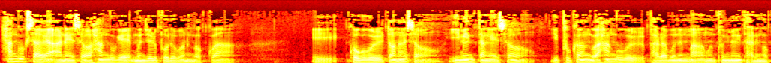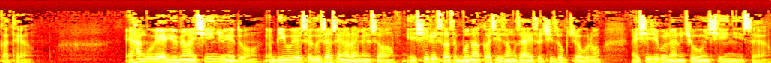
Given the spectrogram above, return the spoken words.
한국 사회 안에서 한국의 문제를 보려보는 것과 이 고국을 떠나서 이민 땅에서 이 북한과 한국을 바라보는 마음은 분명히 다른 것 같아요. 예, 한국의 유명한 시인 중에도 미국에서 의사 생활하면서 시를 써서 문학과 지성사에서 지속적으로 시집을 내는 좋은 시인이 있어요.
